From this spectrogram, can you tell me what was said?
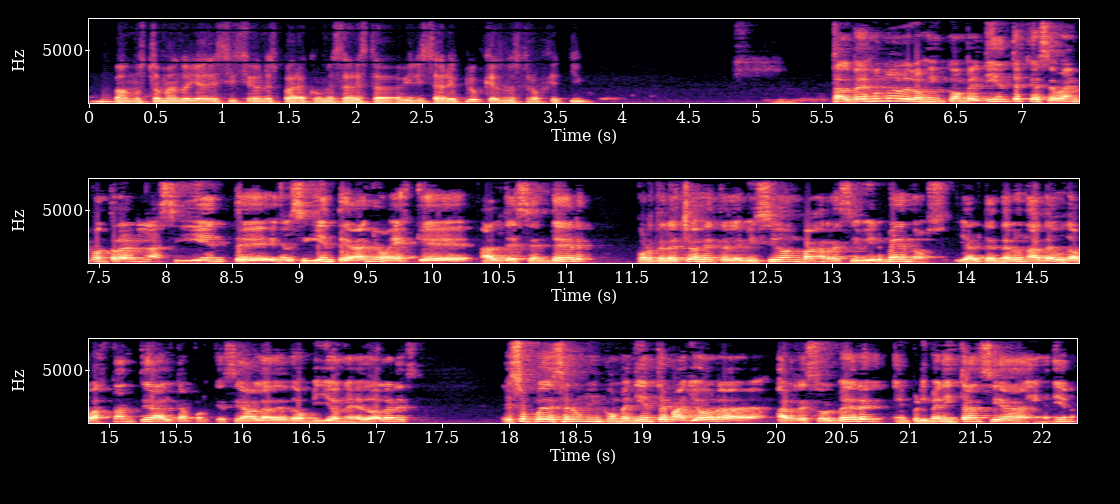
vamos tomando ya decisiones para comenzar a estabilizar el club, que es nuestro objetivo. Tal vez uno de los inconvenientes que se va a encontrar en, la siguiente, en el siguiente año es que al descender por derechos de televisión van a recibir menos y al tener una deuda bastante alta, porque se habla de 2 millones de dólares, ¿eso puede ser un inconveniente mayor a, a resolver en primera instancia, ingeniero?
